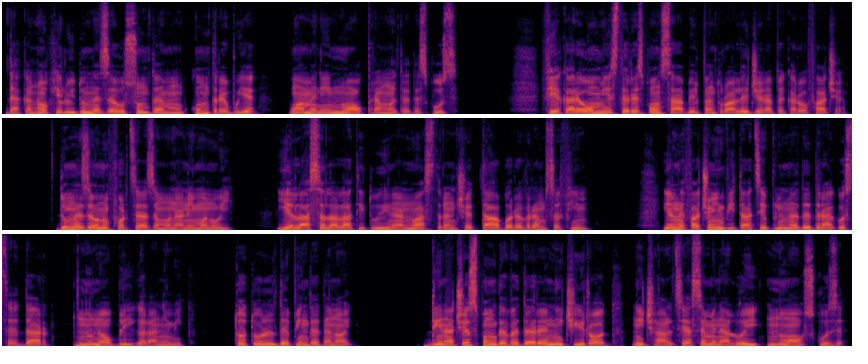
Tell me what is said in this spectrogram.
Dacă în ochii lui Dumnezeu suntem cum trebuie, oamenii nu au prea multe de spus. Fiecare om este responsabil pentru alegerea pe care o face. Dumnezeu nu forțează mâna nimănui. El lasă la latitudinea noastră în ce tabără vrem să fim. El ne face o invitație plină de dragoste, dar nu ne obligă la nimic. Totul depinde de noi. Din acest punct de vedere, nici Irod, nici alții asemenea lui nu au scuze.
